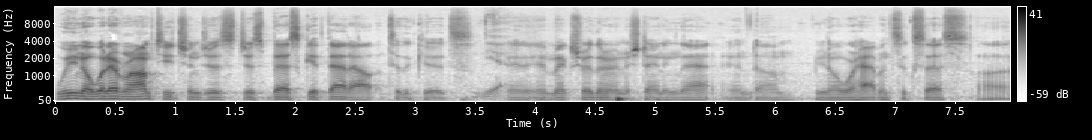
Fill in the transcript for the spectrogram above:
well, you know, whatever I'm teaching, just just best get that out to the kids, Yeah. and, and make sure they're understanding that, and um, you know, we're having success uh,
